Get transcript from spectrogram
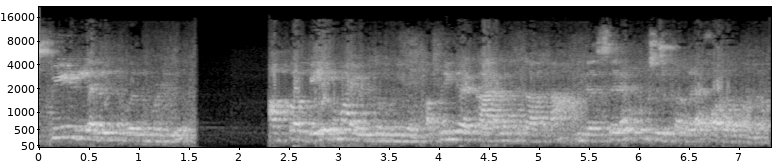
ஸ்பீட் லெவலுக்கு வரும் பொழுது அப்ப வேகமா எழுத முடியும். அப்படிங்கிற காரணத்துக்காக தான் இந்த சிறப்பு சுருக்கங்களை ஃபாலோ பண்றோம்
